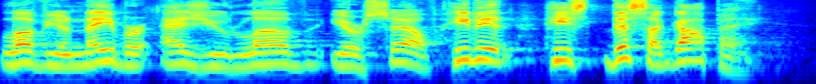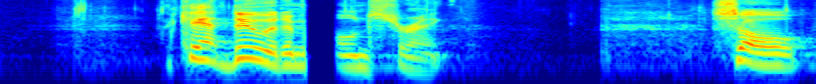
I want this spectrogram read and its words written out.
Love your neighbor as you love yourself. He did, he's this agape. I can't do it in my own strength. So,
